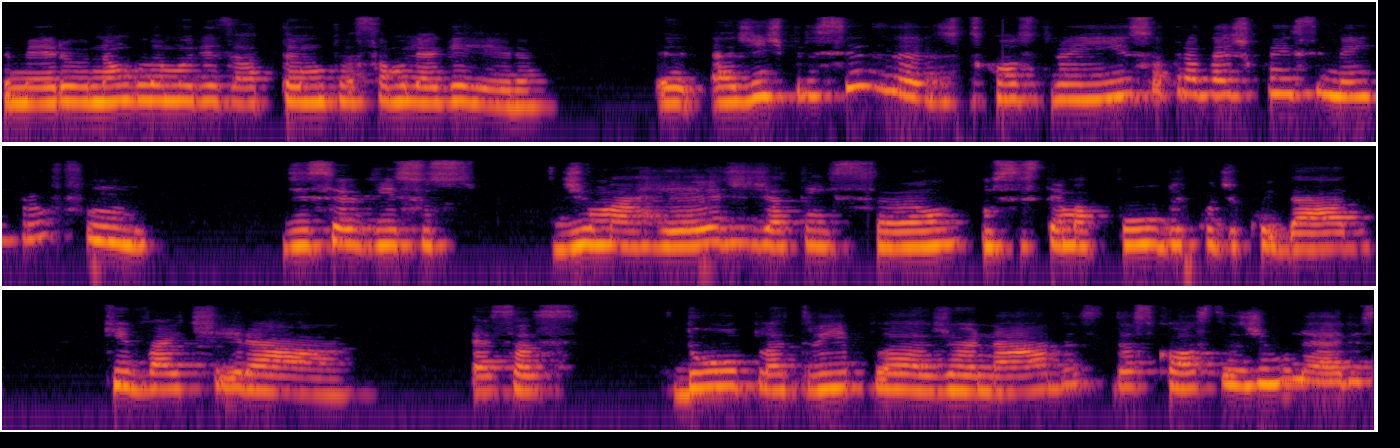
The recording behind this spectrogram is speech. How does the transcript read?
Primeiro, não glamorizar tanto essa mulher guerreira. É, a gente precisa desconstruir isso através de conhecimento profundo, de serviços de uma rede de atenção, um sistema público de cuidado que vai tirar essas dupla, tripla jornadas das costas de mulheres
